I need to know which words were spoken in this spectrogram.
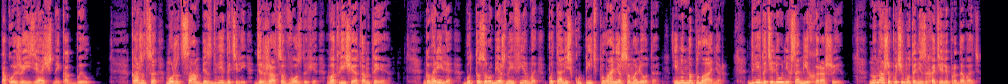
такой же изящный, как был. Кажется, может сам без двигателей держаться в воздухе, в отличие от Антея. Говорили, будто зарубежные фирмы пытались купить планер самолета. Именно планер. Двигатели у них самих хороши. Но наши почему-то не захотели продавать.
